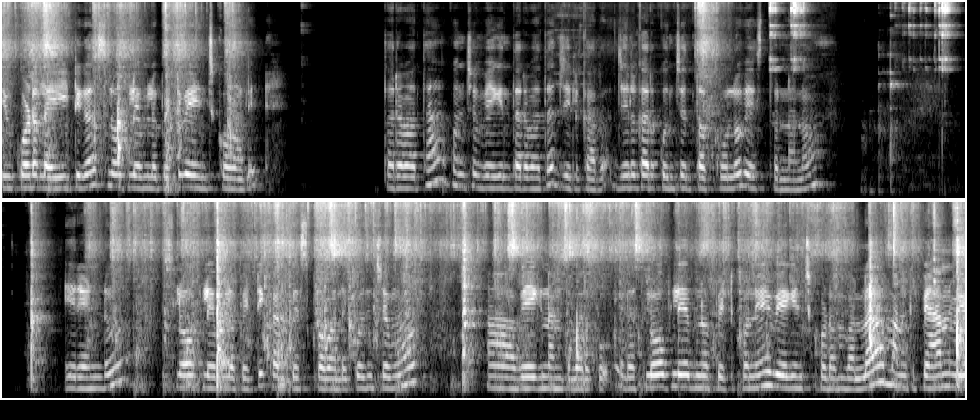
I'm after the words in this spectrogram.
ఇవి కూడా లైట్గా స్లో ఫ్లేమ్లో పెట్టి వేయించుకోవాలి. తర్వాత కొంచెం వేగిన తర్వాత జీలకర్ర. జీలకర్ర కొంచెం తక్కువలో వేస్తున్నాను. ఈ రెండు స్లో ఫ్లేమ్లో పెట్టి కలిపేసుకోవాలి కొంచెము వేగినంత వరకు. ఇలా స్లో ఫ్లేమ్లో పెట్టుకొని వేగించుకోవడం వల్ల మనకి ప్యాన్ వే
